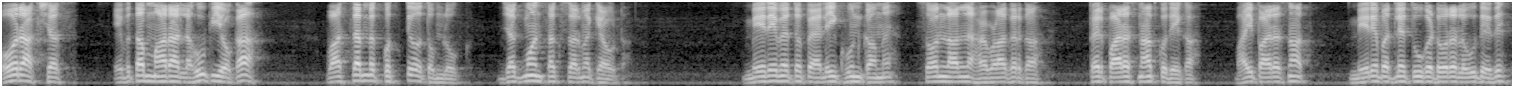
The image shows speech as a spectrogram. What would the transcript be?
ओ राक्षस एबतम मारा लहू पियो का? वास्तव में कुत्ते हो तुम लोग। जगमोहन सख्त स्वर में क्या उठा? मेरे में तो पहले ही खून कम है, सोनलाल ने हड़बड़ा कर कहा। फिर पारसनाथ को देखा। भाई पारसनाथ, मेरे बदले तू कटोरा लहू दे दे।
